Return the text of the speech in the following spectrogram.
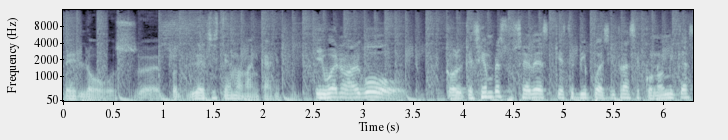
de los uh, del sistema bancario. Y bueno, algo con lo que siempre sucede es que este tipo de cifras económicas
